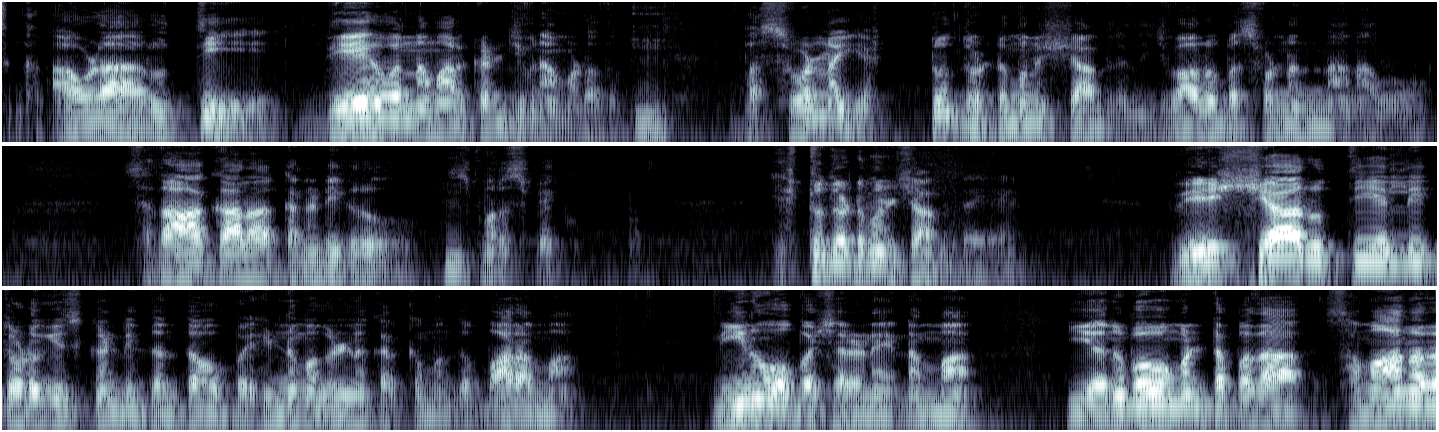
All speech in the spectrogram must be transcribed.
ಸಂಕಲ್ಪ ಅವಳ ವೃತ್ತಿ ದೇಹವನ್ನು ಮಾರ್ಕೊಂಡು ಜೀವನ ಮಾಡೋದು. ಬಸವಣ್ಣ ಎಷ್ಟು ದೊಡ್ಡ ಮನುಷ್ಯ ಅಂದರೆ ನಿಜವಾಗ್ಲೂ ಬಸವಣ್ಣನ ನಾವು ಸದಾಕಾಲ ಕನ್ನಡಿಗರು ಸ್ಮರಿಸಬೇಕು. ಎಷ್ಟು ದೊಡ್ಡ ಮನುಷ್ಯ ಅಂದರೆ ವೇಶ್ಯಾವೃತ್ತಿಯಲ್ಲಿ ತೊಡಗಿಸ್ಕೊಂಡಿದ್ದಂಥ ಒಬ್ಬ ಹೆಣ್ಣು ಮಗಳನ್ನ ಕರ್ಕೊಂಬಂದು ಬಾರಮ್ಮ ನೀನು ಒಬ್ಬ ಶರಣೆ ನಮ್ಮ ಈ ಅನುಭವ ಮಂಟಪದ ಸಮಾನರ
